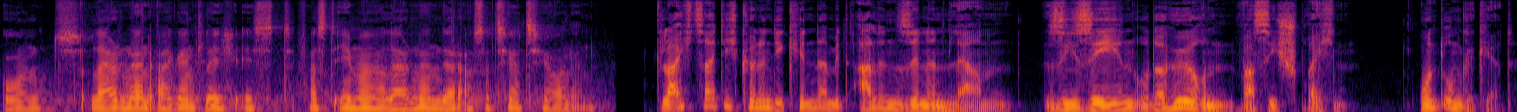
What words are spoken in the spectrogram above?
Und Lernen eigentlich ist fast immer Lernen der Assoziationen. Gleichzeitig können die Kinder mit allen Sinnen lernen. Sie sehen oder hören, was sie sprechen. Und umgekehrt.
